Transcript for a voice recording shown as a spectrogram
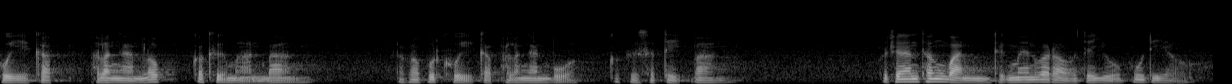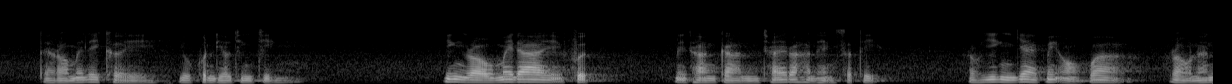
คุยกับพลังงานลบก็คือมานบ้าง แล้วก็พูดคุยกับพลังงานบวกก็คือสติบ้าง เพราะฉะนั้นทั้งวันถึงแม้ว่าเราจะอยู่ผู้เดียว แต่เราไม่ได้เคยอยู่คนเดียวจริง ๆ ยิ่งเราไม่ได้ฝึกในทางการใช้รหัสแห่งสติ เรายิ่งแยกไม่ออกว่าเรานั้น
